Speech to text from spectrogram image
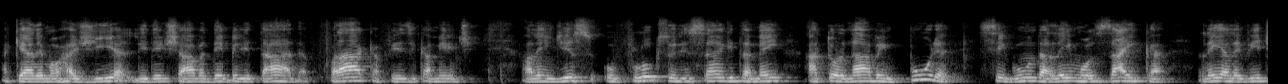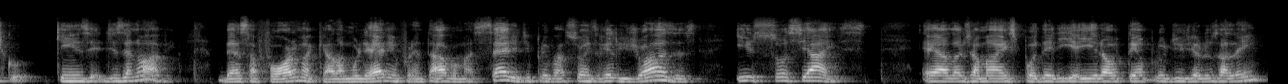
Aquela hemorragia lhe deixava debilitada, fraca fisicamente. Além disso, o fluxo de sangue também a tornava impura, segundo a lei mosaica, leia Levítico 15, 19. Dessa forma, aquela mulher enfrentava uma série de privações religiosas e sociais ela jamais poderia ir ao templo de Jerusalém.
